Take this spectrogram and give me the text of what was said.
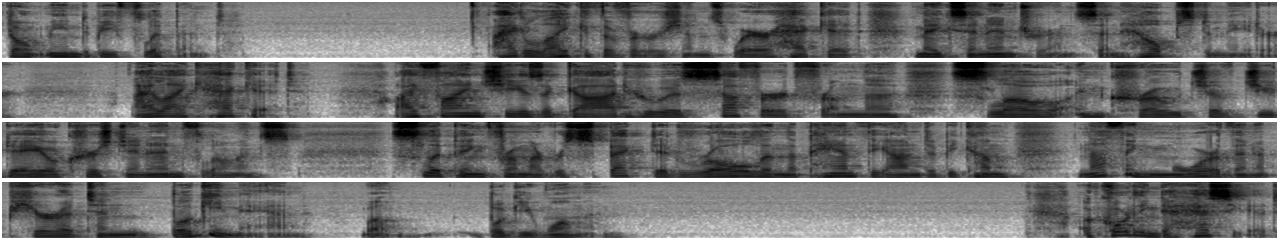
don't mean to be flippant. I like the versions where Hecate makes an entrance and helps Demeter. I like Hecate. I find she is a god who has suffered from the slow encroach of Judeo Christian influence, slipping from a respected role in the pantheon to become nothing more than a Puritan boogeyman well, boogie woman. According to Hesiod,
